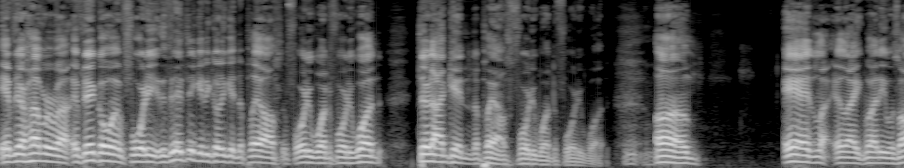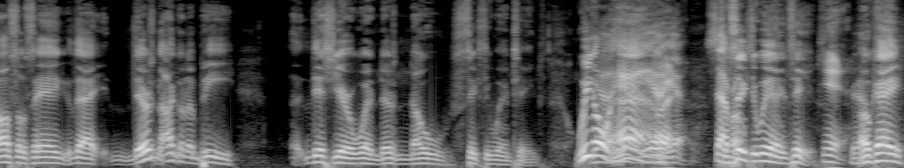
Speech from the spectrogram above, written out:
If they're hovering around, if they're going 40, if they think they're going to get in the playoffs at 41 to 41, they're not getting in the playoffs 41 to 41. Um, and like, like Money was also saying that there's not going to be this year when there's no 60 win teams. We Yeah, gonna yeah, have yeah, yeah. some Several. 60 win teams. Yeah. Okay.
